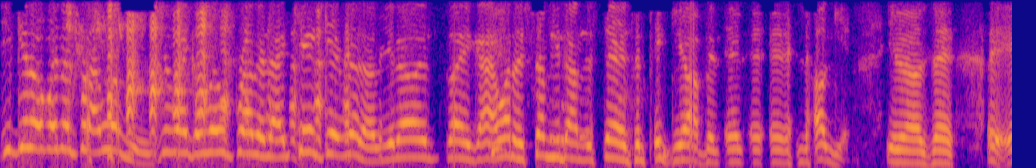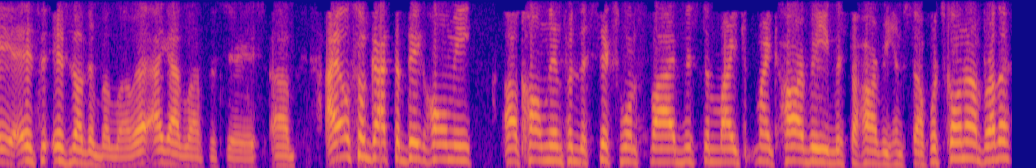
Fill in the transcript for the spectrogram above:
You get on my nerves, but I love you. You're like a little brother that I can't get rid of. You know, it's like I want to shove you down the stairs and pick you up and and, and, and hug you. You know what I'm saying? It's it's nothing but love. I got love for serious. Um, I also got the big homie uh, calling in from the six one five, Mr. Mike Mike Harvey, Mr. Harvey himself. What's going on, brother?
